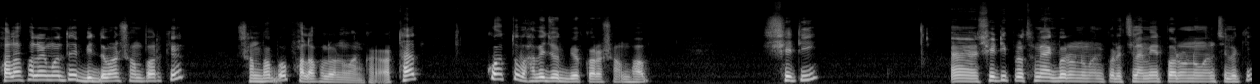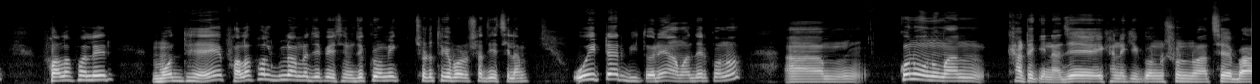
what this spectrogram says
ফলাফলের মধ্যে বিদ্যমান সম্পর্কে সম্ভাব্য ফলাফল অনুমান করা। অর্থাৎ কতভাবে যোগ বিয়োগ করা সম্ভব? সেটি সেটি প্রথমে একবার অনুমান করেছিলাম, এরপর অনুমান ছিল কি? ফলাফলের মধ্যে ফলাফলগুলো আমরা যে পেয়েছিলাম, যে ক্রমিক ছোট থেকে বড় সাজিয়েছিলাম, ওইটার ভিতরে আমাদের কোনো কোনো অনুমান খাটে কিনা যে এখানে কি কোনো শূন্য আছে বা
